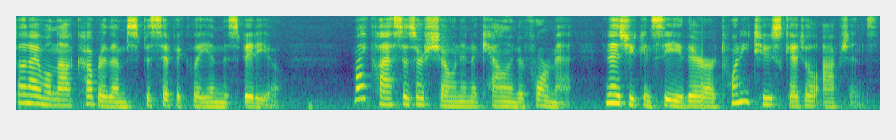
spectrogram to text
but I will not cover them specifically in this video. My classes are shown in a calendar format, and as you can see, there are 22 schedule options.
